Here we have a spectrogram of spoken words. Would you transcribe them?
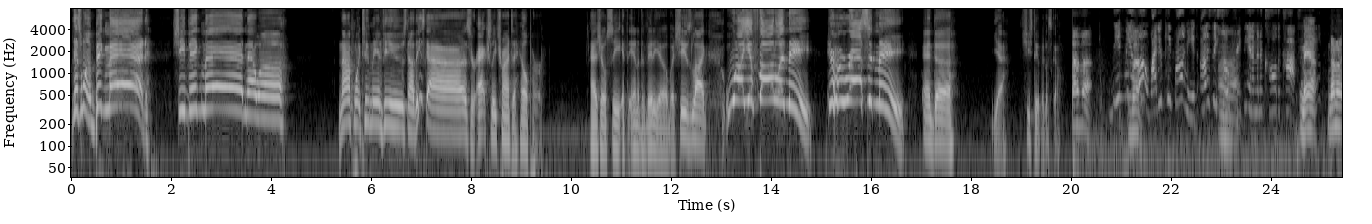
this one, Big Mad. She Big Mad. Now, uh, 9.2 million views. Now, these guys are actually trying to help her, as you'll see at the end of the video. But she's like, Why are you following me? You're harassing me. And, uh, yeah, she's stupid. Let's go. Leave me But- alone. Why do you keep following me? It's honestly so Uh, creepy, and I'm gonna call the cops. Ma'am, okay? no, no, no.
